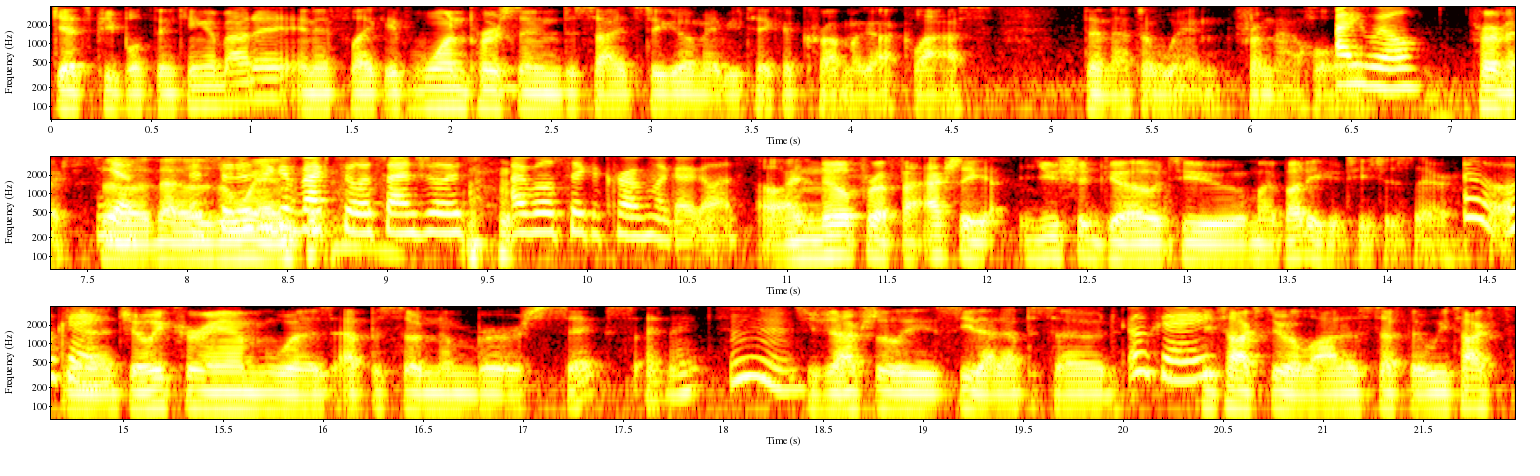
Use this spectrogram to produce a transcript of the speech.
gets people thinking about it. And if like if one person decides to go maybe take a Krav Maga class, then that's a win from that whole. i will Perfect. So yes that was as soon as i get back to los angeles i will take a krav maga class Oh, I know for a fact. Actually, you should go to my buddy who teaches there. Oh, okay. Yeah, Joey Karam was episode number six, I think. So you should absolutely see that episode. Mm. Okay. He talks through a lot of the stuff that we talked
